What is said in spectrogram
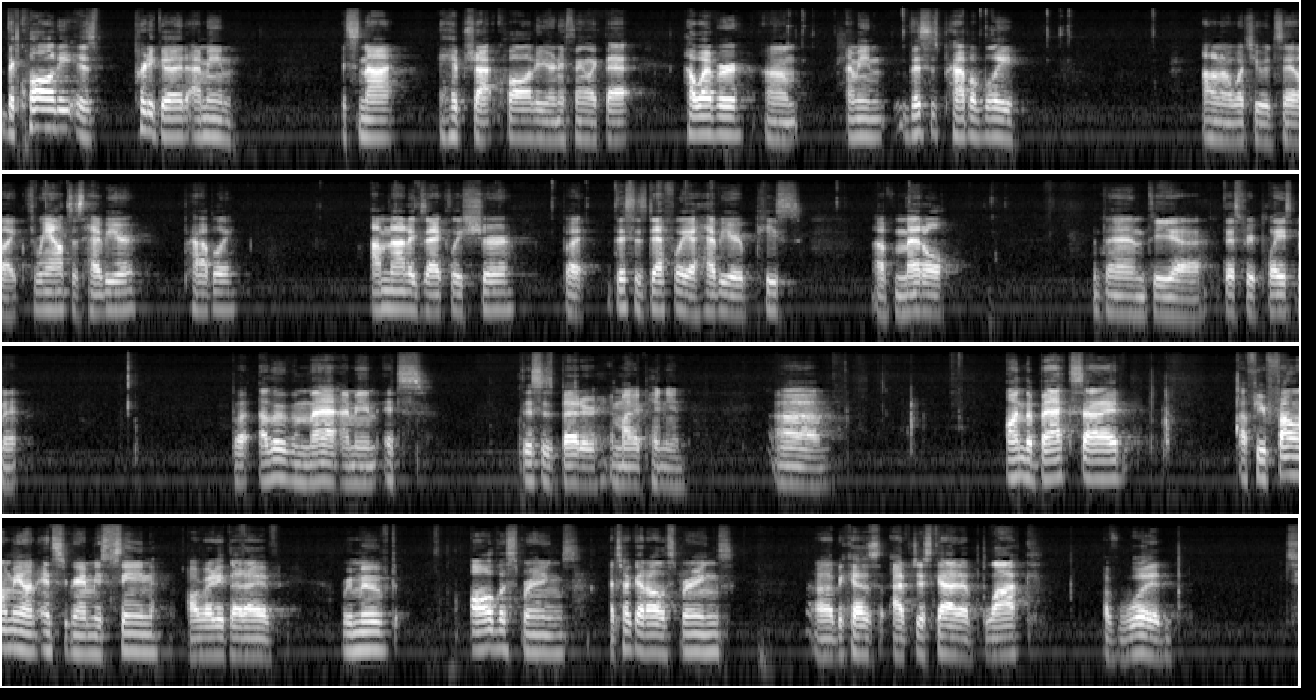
the quality is pretty good. I mean, it's not Hipshot quality or anything like that. However, um, I mean, this is probably, I don't know what you would say, like three ounces heavier, probably. I'm not exactly sure, but this is definitely a heavier piece of metal than the uh, this replacement. But other than that, I mean, it's this is better in my opinion. Um, on the back side, if you follow me on Instagram, you've seen already that I've removed all the springs. I took out all the springs uh, because I've just got a block of wood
